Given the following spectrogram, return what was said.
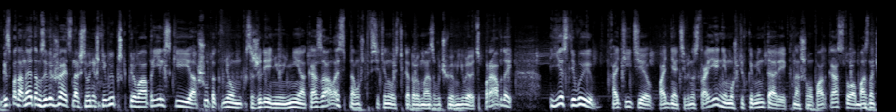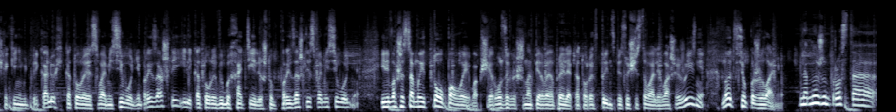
Господа, на этом завершается наш сегодняшний выпуск первоапрельский. А шуток в нем, к сожалению, не оказалось, потому что все те новости, которые мы озвучиваем, являются правдой. Если вы хотите поднять себе настроение, можете в комментарии к нашему подкасту обозначить какие-нибудь приколюхи, которые с вами сегодня произошли, или которые вы бы хотели, чтобы произошли с вами сегодня, или ваши самые топовые вообще розыгрыши на 1 апреля, которые, в принципе, существовали в вашей жизни, но это все по желанию. Нам нужен просто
